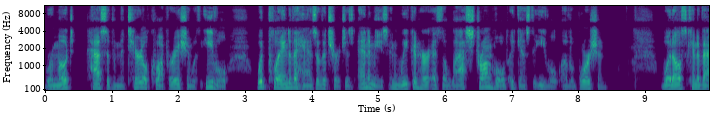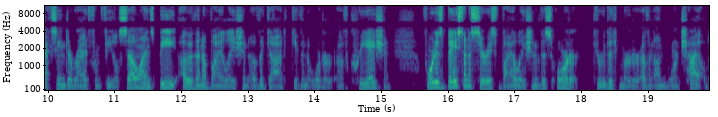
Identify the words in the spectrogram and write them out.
remote, passive, and material cooperation with evil would play into the hands of the Church's enemies and weaken her as the last stronghold against the evil of abortion. What else can a vaccine derived from fetal cell lines be other than a violation of the God given order of creation? For it is based on a serious violation of this order through the murder of an unborn child.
